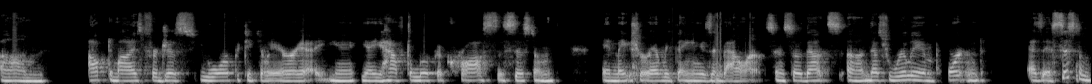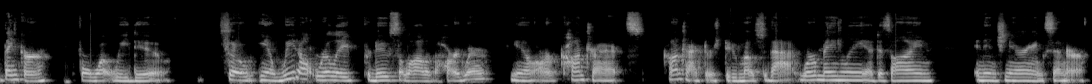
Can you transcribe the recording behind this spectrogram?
um, optimize for just your particular area. You, you, know, you have to look across the system and make sure everything is in balance. And so that's uh, that's really important as a system thinker for what we do. So you know we don't really produce a lot of the hardware. You know our contracts contractors do most of that. We're mainly a design and engineering center,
